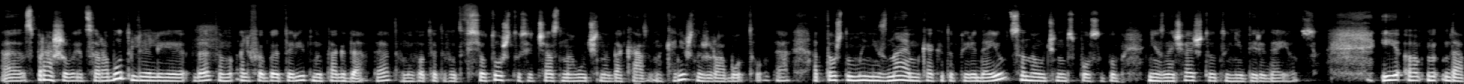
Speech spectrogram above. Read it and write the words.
а, спрашивается, работали ли, да, там, альфа-бета-ритмы тогда, да, там, и вот это вот все то, что сейчас научно доказано, конечно же, работало, да, от того, что мы не знаем, как это передается научным способом, не означает, что это не передается передается. И э, да,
